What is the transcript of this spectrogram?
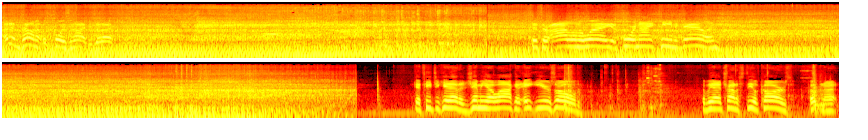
I didn't tell him it was poison ivy, did I? Since they're idling away at 4.19 a gallon. Gotta teach a kid how to Jimmy a lock at eight years old. He'll be out trying to steal cars. Hope not.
